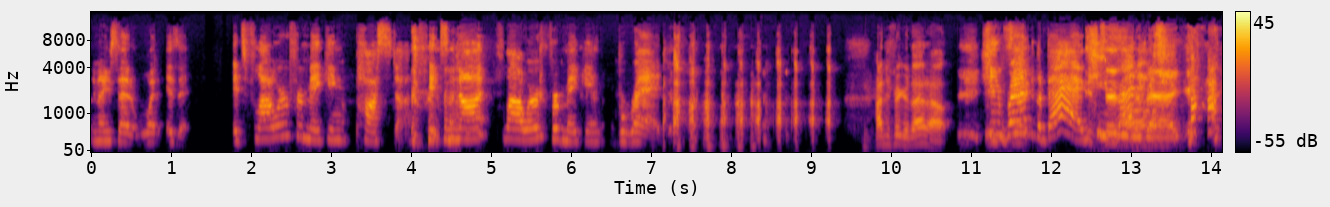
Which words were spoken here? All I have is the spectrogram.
And I said, What is it? It's flour for making pasta. It's not flour for making bread. How'd you figure that out? He It read said- the bag. it He says in read the it. bag.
